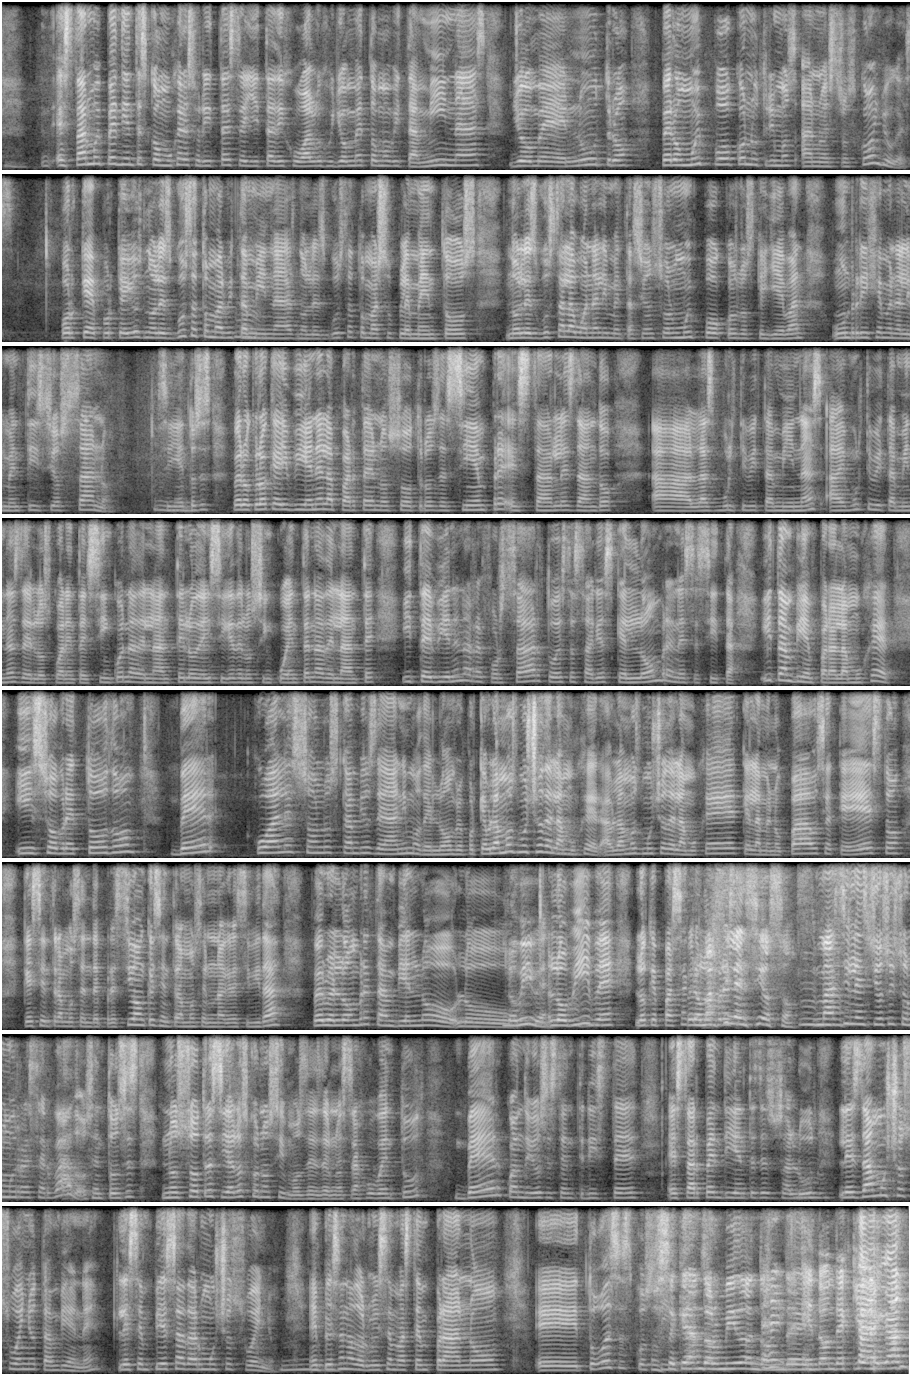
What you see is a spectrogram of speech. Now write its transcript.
estar muy pendientes como mujeres. Ahorita Estrellita dijo algo, dijo, yo me tomo vitaminas, yo me nutro, pero muy poco nutrimos a nuestros cónyuges. ¿Por qué? Porque a ellos no les gusta tomar vitaminas, no les gusta tomar suplementos, no les gusta la buena alimentación, son muy pocos los que llevan un régimen alimenticio sano. Sí, entonces, pero creo que ahí viene la parte de nosotros de siempre estarles dando a las multivitaminas. Hay multivitaminas de los 45 en adelante, lo de ahí sigue de los 50 en adelante y te vienen a reforzar todas estas áreas que el hombre necesita y también para la mujer. Y sobre todo ver cuáles son los cambios de ánimo del hombre, porque hablamos mucho de la mujer, hablamos mucho de la mujer, que la menopausia, que esto, que si entramos en depresión, que si entramos en una agresividad, pero el hombre también lo, lo, vive. Lo vive, lo que pasa pero que... más silencioso. Más silencioso y son muy reservados. Entonces, nosotras ya los conocimos desde nuestra juventud, ver cuando ellos estén tristes, estar pendientes de su salud, les da mucho sueño también, ¿eh? Les empieza a dar mucho sueño. Empiezan a dormirse más temprano, eh, todas esas cosas. se quedan dormidos en donde, en donde caigan.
